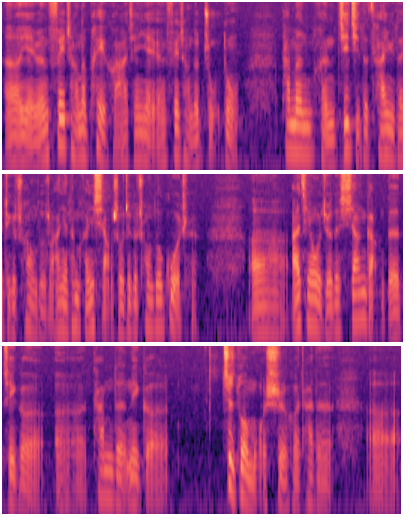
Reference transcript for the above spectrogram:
呃，演员非常的配合，而且演员非常的主动，他们很积极的参与在这个创作中，而且他们很享受这个创作过程。呃，而且我觉得香港的这个呃，他们的那个制作模式和它的呃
